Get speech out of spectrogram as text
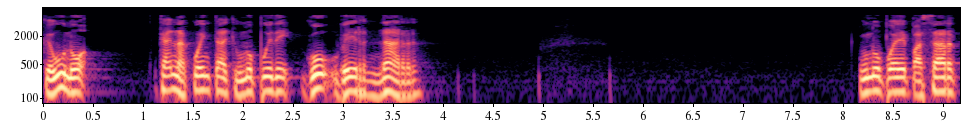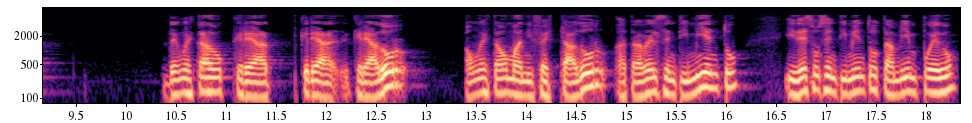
que uno cae en la cuenta de que uno puede gobernar, uno puede pasar de un estado creador a un estado manifestador a través del sentimiento y de esos sentimientos también puedo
